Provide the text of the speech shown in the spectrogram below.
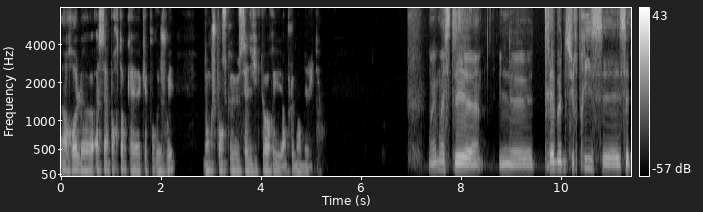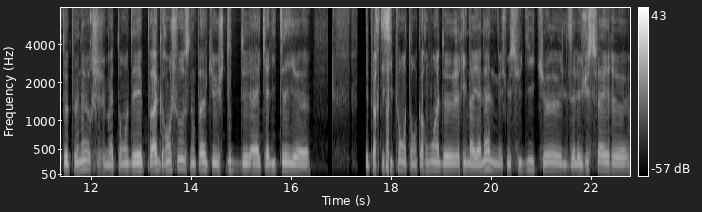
un rôle assez important qu'elle pourrait jouer. Donc je pense que cette victoire est amplement méritée. Ouais, moi, c'était une euh, très bonne surprise, c'est- cet opener. Je m'attendais pas à grand-chose, non pas que je doute de la qualité euh, des participants, encore moins de Rina et Hanan, mais je me suis dit qu'ils allaient juste faire euh,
